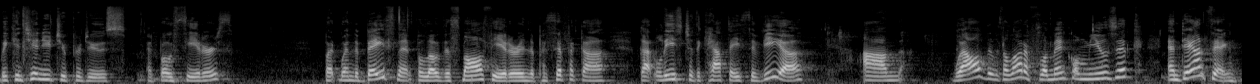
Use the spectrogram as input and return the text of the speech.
We continue to produce at both theaters, but when the basement below the small theater in the Pacifica got leased to the Cafe Sevilla, um, well, there was a lot of flamenco music and dancing.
